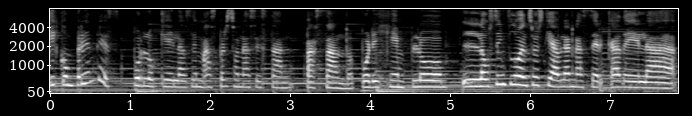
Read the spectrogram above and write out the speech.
que comprendes por lo que las demás personas están pasando. Por ejemplo, los influencers que hablan acerca de la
